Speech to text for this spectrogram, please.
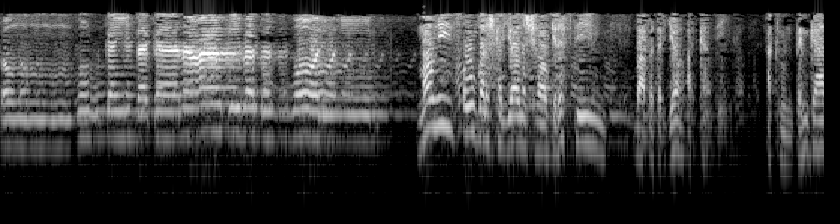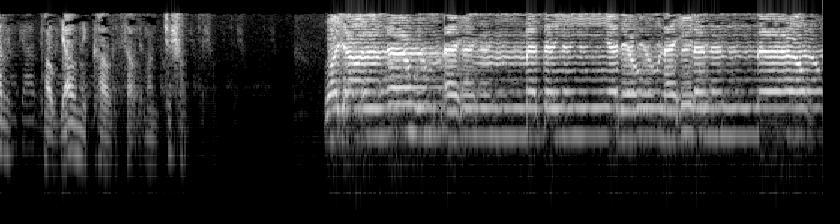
فانظر كيف كان عاقبة الظالمين. ما نیز او و لشکریانش را گرفتیم و به دریا افکندیم. اکنون بنگر پایان کار سالمان چه شد؟ وجعلناهم أئمة يدعون إلى النار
